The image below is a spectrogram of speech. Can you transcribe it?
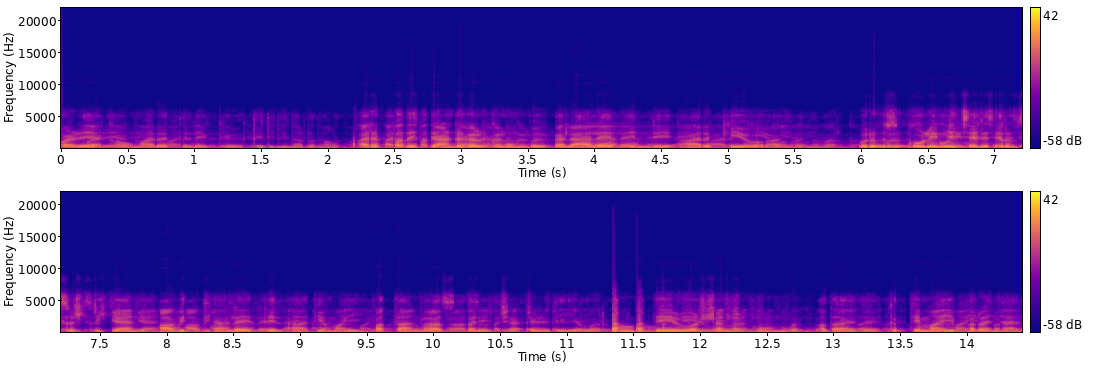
പഴയ കൗമാരത്തിലേക്ക് തിരിഞ്ഞു നടന്നു. അര പതിറ്റാണ്ടുകൾക്ക് മുമ്പ് കലാലയത്തിന്റെ ആരൊക്കെയോ ആയിരുന്നവർ. ഒരു സ്കൂളിന്റെ ചരിത്രം സൃഷ്ടിക്കാൻ ആ വിദ്യാലയത്തിൽ ആദ്യമായി പത്താം ക്ലാസ് പരീക്ഷ എഴുതിയവർ. അമ്പത്തിയേഴ് വർഷങ്ങൾക്ക് മുമ്പ് അതായത് കൃത്യമായി പറഞ്ഞാൽ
